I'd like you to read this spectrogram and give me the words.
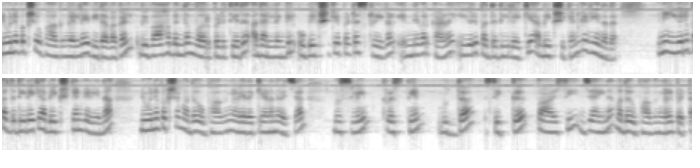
ന്യൂനപക്ഷ വിഭാഗങ്ങളിലെ വിധവകൾ വിവാഹബന്ധം വേർപ്പെടുത്തിയത് അതല്ലെങ്കിൽ ഉപേക്ഷിക്കപ്പെട്ട സ്ത്രീകൾ എന്നിവർക്കാണ് ഈ ഒരു പദ്ധതിയിലേക്ക് അപേക്ഷിക്കാൻ കഴിയുന്നത്. ഇനി ഈ ഒരു പദ്ധതിയിലേക്ക് അപേക്ഷിക്കാൻ കഴിയുന്ന ന്യൂനപക്ഷ മത വിഭാഗങ്ങൾ ഏതൊക്കെയാണെന്ന് വെച്ചാൽ മുസ്ലിം ക്രിസ്ത്യൻ ബുദ്ധ സിഖ് പാഴ്സി ജൈന മതവിഭാഗങ്ങളിൽപ്പെട്ട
